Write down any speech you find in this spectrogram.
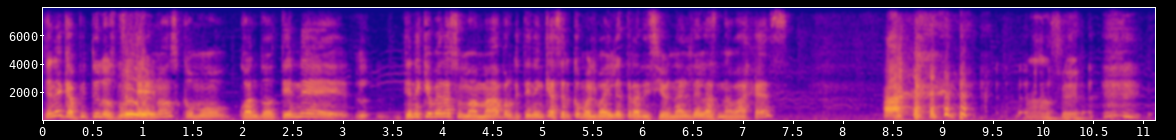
Tiene capítulos muy Sí. buenos, como cuando tiene, tiene que ver a su mamá porque tienen que hacer como el baile tradicional de las navajas. ah, Ah, sí.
